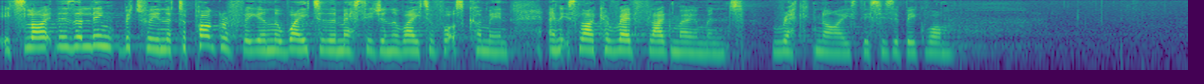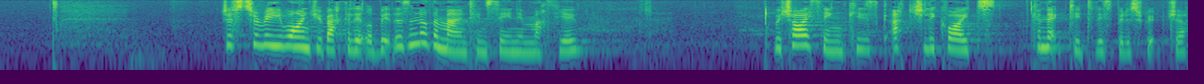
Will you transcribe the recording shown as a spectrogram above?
It's like there's a link between the topography and the weight of the message and the weight of what's coming. And it's like a red flag moment. Recognize this is a big one. Just to rewind you back a little bit, there's another mountain scene in Matthew, which I think is actually quite connected to this bit of scripture.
